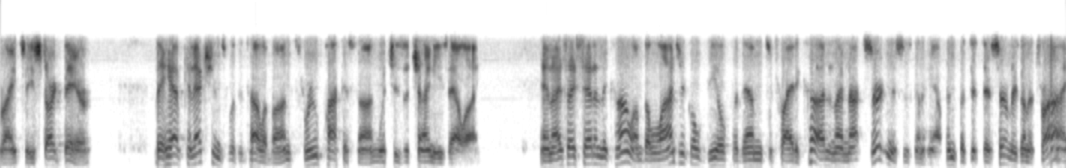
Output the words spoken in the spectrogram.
right? So you start there. They have connections with the Taliban through Pakistan, which is a Chinese ally. And as I said in the column, the logical deal for them to try to cut, and I'm not certain this is going to happen, but that they're certainly going to try,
